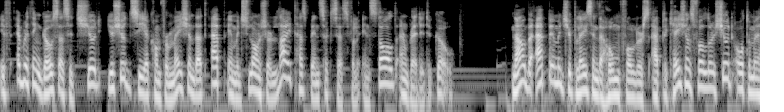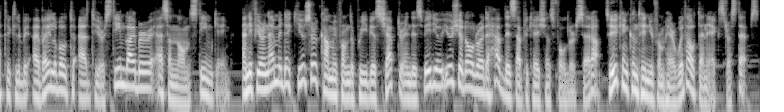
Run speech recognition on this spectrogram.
If everything goes as it should, you should see a confirmation that App Image Launcher Lite has been successfully installed and ready to go. Now the app image you place in the home folder's applications folder should automatically be available to add to your Steam library as a non-Steam game. And if you're an EmuDeck user coming from the previous chapter in this video, you should already have this applications folder set up, so you can continue from here without any extra steps.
